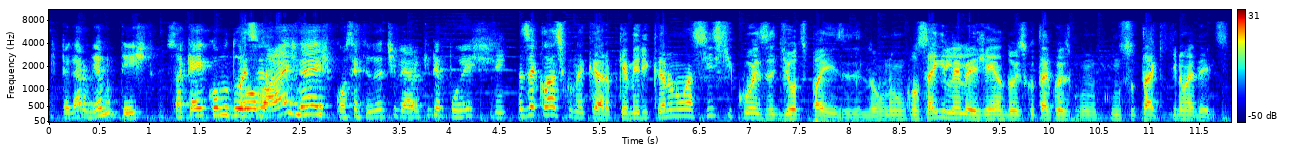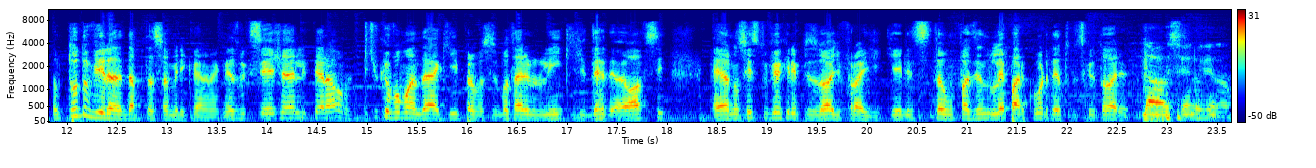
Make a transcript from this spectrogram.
Que pegaram o mesmo texto. Só que aí, como durou é- mais, né? Com certeza tiveram que depois. Mas é clássico, né, cara? Porque americano não assiste coisa de outros países. Ele não, não consegue ler legenda ou escutar coisa com, com um sotaque que não é deles. Então tudo vira adaptação americana, né? Mesmo que seja literal. Né? O vídeo que eu vou mandar aqui pra vocês botarem no link de The Office. É, eu não sei se tu viu aquele episódio, Freud, que eles estão fazendo le parkour dentro do escritório. Não, isso aí eu não vi, não.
